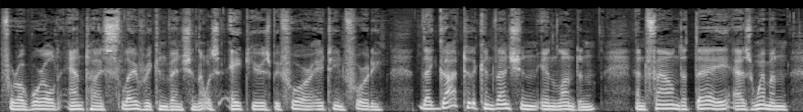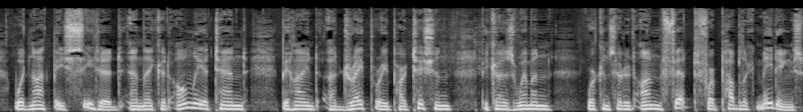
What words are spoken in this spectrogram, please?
for a World Anti-Slavery Convention. That was eight years before, 1840. They got to the convention in London and found that they, as women, would not be seated and they could only attend behind a drapery partition because women were considered unfit for public meetings.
